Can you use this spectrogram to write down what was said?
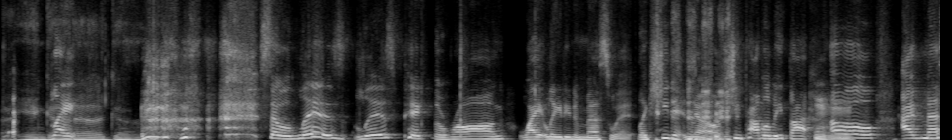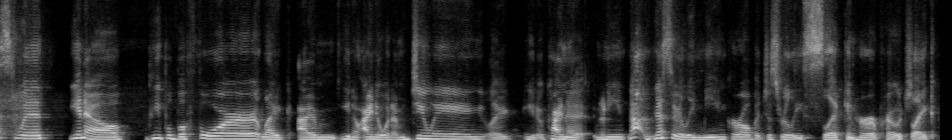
Diane got Like- a gun. So so Liz Liz picked the wrong white lady to mess with. Like she didn't know. she probably thought, Mhm. "Oh, I've messed with, you know, people before. Like I'm, you know, I know what I'm doing. Like, you know, kind of mean, not necessarily mean girl, but just really slick in her approach. Like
